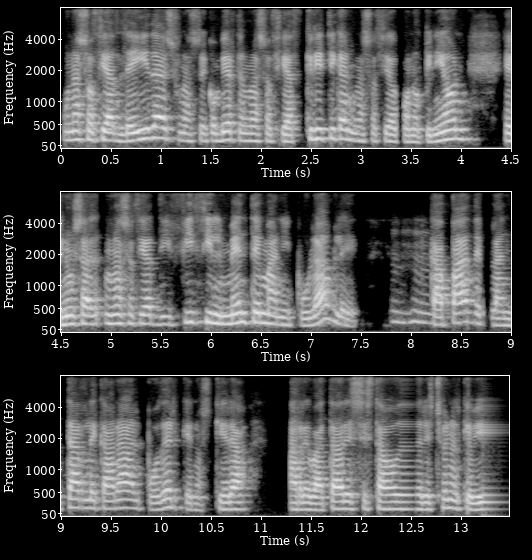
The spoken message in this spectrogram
Una sociedad leída es una, se convierte en una sociedad crítica, en una sociedad con opinión, en una, sociedad difícilmente manipulable, capaz de plantarle cara al poder que nos quiera arrebatar ese Estado de Derecho en el que vivimos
